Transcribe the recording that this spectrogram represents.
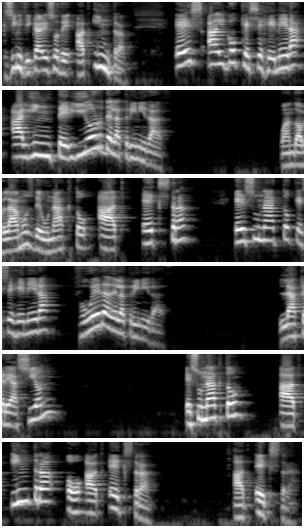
¿Qué significa eso de ad intra? Es algo que se genera al interior de la Trinidad. Cuando hablamos de un acto ad extra, es un acto que se genera fuera de la Trinidad. La creación es un acto ad intra o ad extra. Ad extra.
